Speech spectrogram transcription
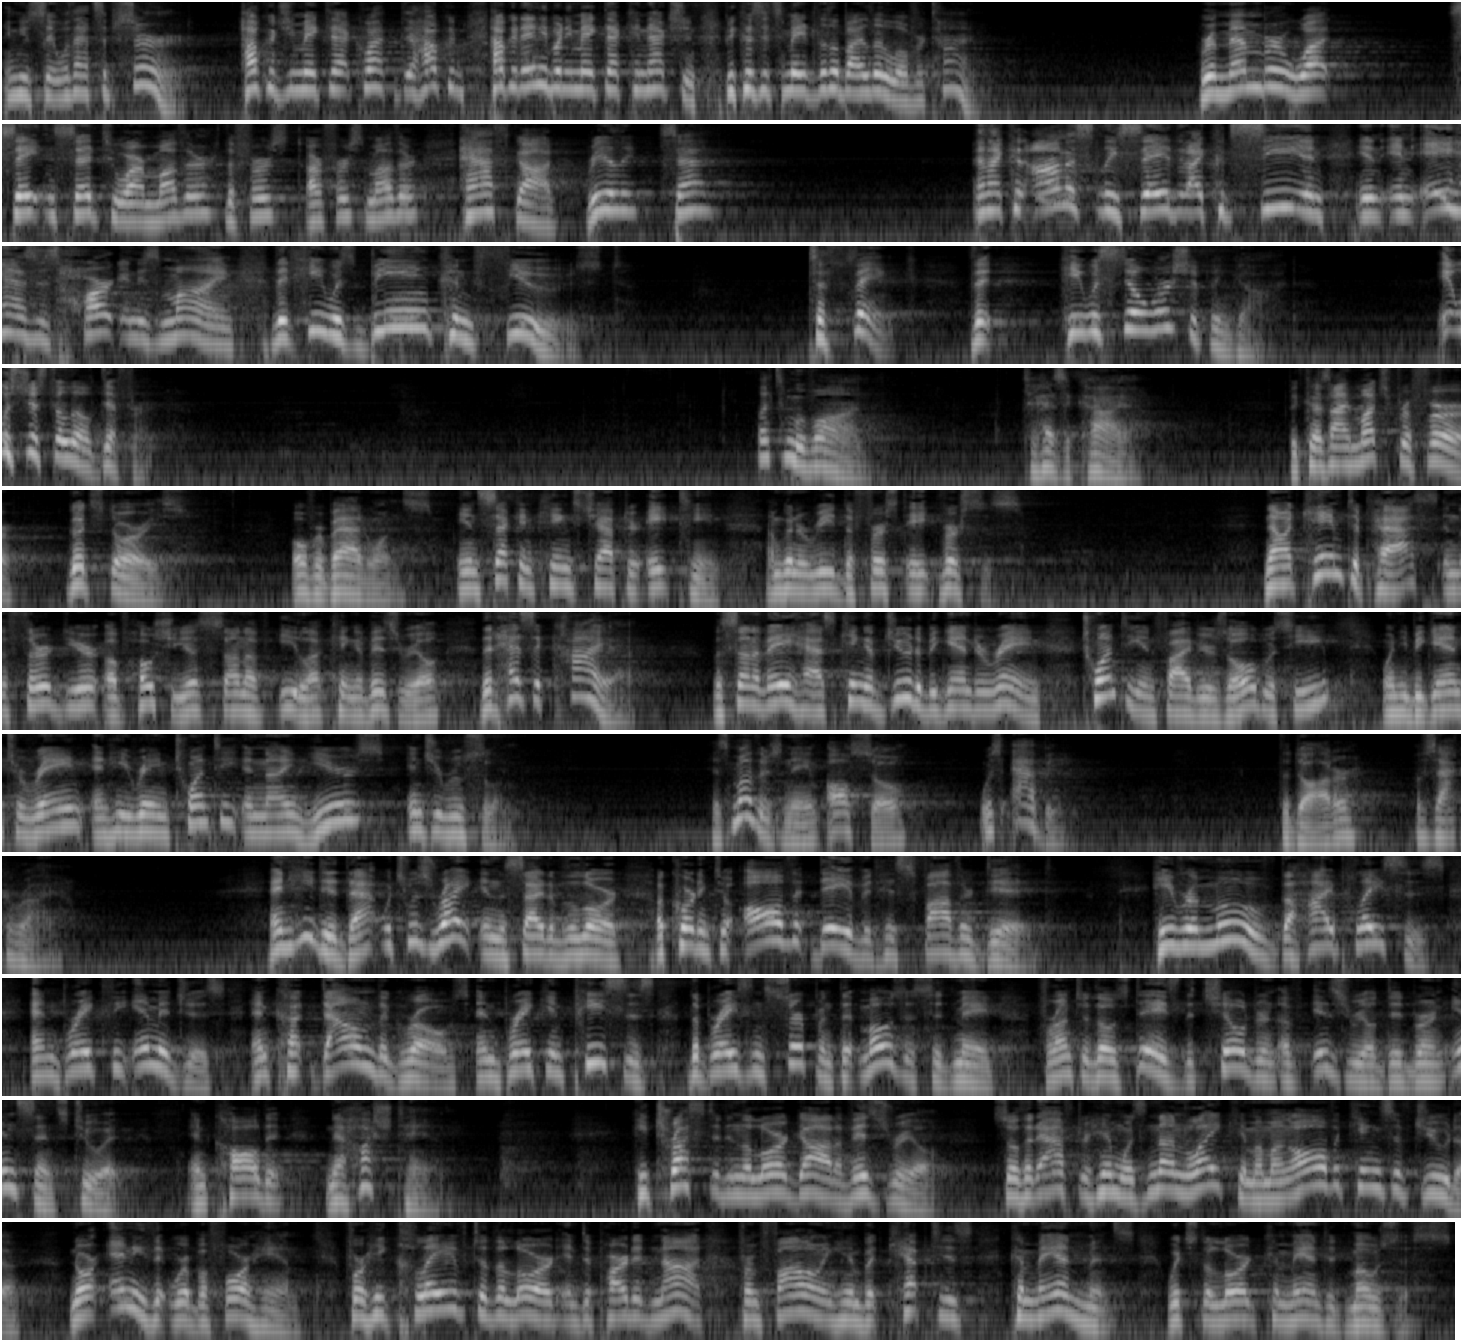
And you say, well, that's absurd. How could you make that how could how could anybody make that connection? Because it's made little by little over time. Remember what Satan said to our mother, the first our first mother, hath God really said? And I can honestly say that I could see in, in, in Ahaz's heart and his mind that he was being confused to think that he was still worshiping God. It was just a little different. Let's move on to Hezekiah because I much prefer good stories over bad ones. In 2 Kings chapter 18, I'm going to read the first eight verses. Now it came to pass in the third year of Hoshea, son of Elah, king of Israel, that Hezekiah, the son of Ahaz, king of Judah, began to reign. Twenty and five years old was he when he began to reign, and he reigned twenty and nine years in Jerusalem. His mother's name also was Abi, the daughter of Zechariah. And he did that which was right in the sight of the Lord, according to all that David his father did. He removed the high places and brake the images and cut down the groves and brake in pieces the brazen serpent that Moses had made. For unto those days the children of Israel did burn incense to it and called it Nehushtan. He trusted in the Lord God of Israel, so that after him was none like him among all the kings of Judah, nor any that were before him. For he clave to the Lord and departed not from following him, but kept his commandments, which the Lord commanded Moses.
